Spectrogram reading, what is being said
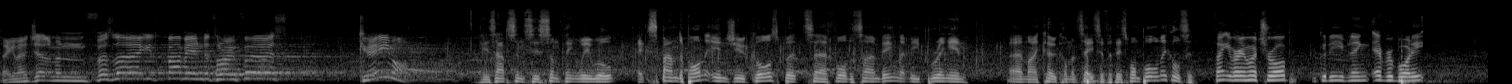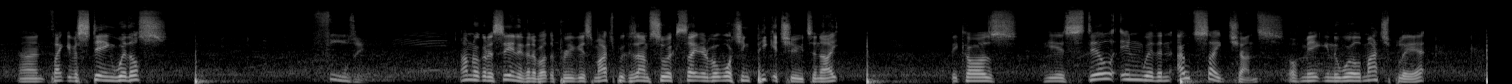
Taking a gentleman, first leg, it's Fabian to throw first. Game on. His absence is something we will expand upon in due course, but uh, for the time being, let me bring in uh, my co-commentator for this one, Paul Nicholson. Thank you very much, Rob. Good evening, everybody. And thank you for staying with us. 40. I'm not going to say anything about the previous match because I'm so excited about watching Pikachu tonight because he is still in with an outside chance of making the world match player.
